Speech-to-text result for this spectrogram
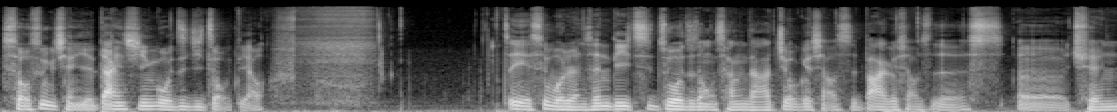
手术前也担心我自己走掉。这也是我人生第一次做这种长达九个小时、八个小时的呃全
